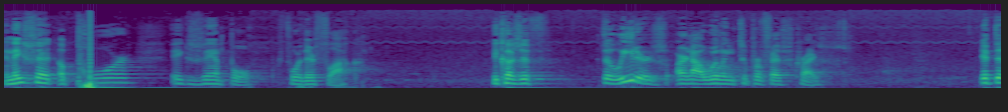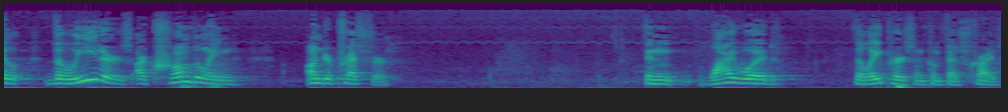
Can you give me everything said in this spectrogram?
And they set a poor example for their flock. Because if the leaders are not willing to profess Christ, if the, the leaders are crumbling under pressure, then why would the layperson confess Christ?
